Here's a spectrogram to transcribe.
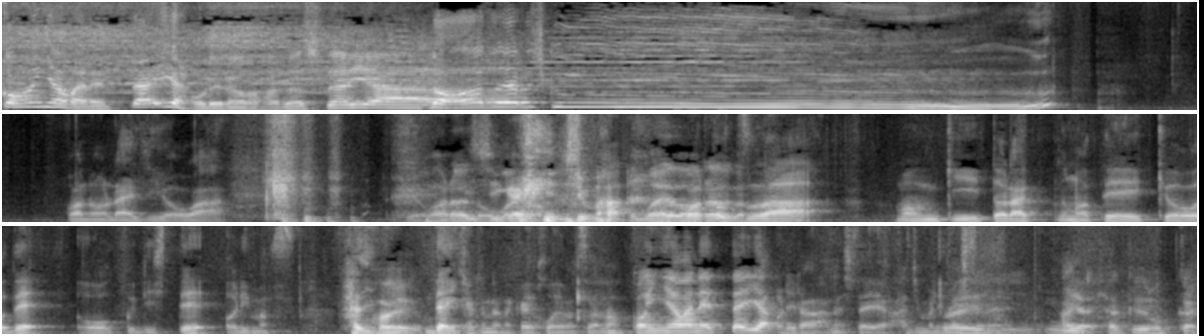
今夜は熱帯夜。俺らは話したいや。どうぞよろしくこのラジオは。笑うのお石前垣島。お前は笑うツアーモンキートラックの提供でお送りしております。はい、はい。第107回ほえますの今夜は熱帯夜俺らが話したいや始まりましたね。はい。い。や106回。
